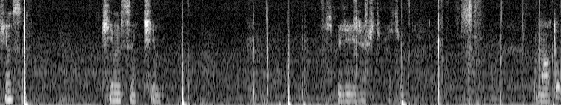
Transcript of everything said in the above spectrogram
Kimsin? Kimsin kim? Biri iğrençti gerçekten. Maltox.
